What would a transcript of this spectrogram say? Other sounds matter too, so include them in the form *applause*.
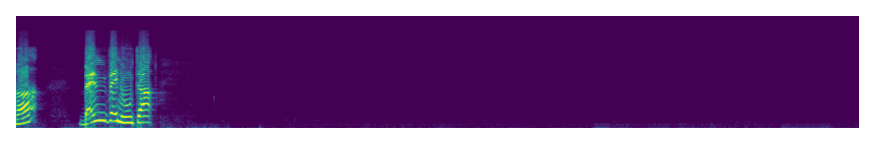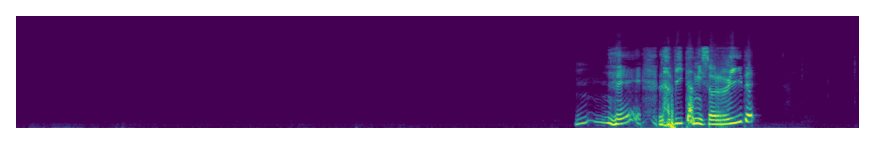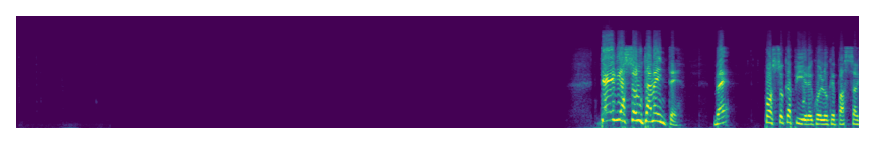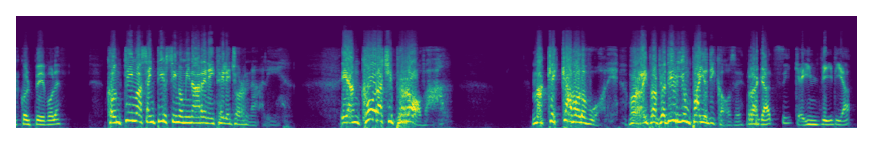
Ah, benvenuta! Mm, *laughs* eh, la vita mi sorride. Devi assolutamente! Beh, posso capire quello che passa al colpevole. Continua a sentirsi nominare nei telegiornali. E ancora ci prova! Ma che cavolo vuole? Vorrei proprio dirgli un paio di cose. Ragazzi, che invidia!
